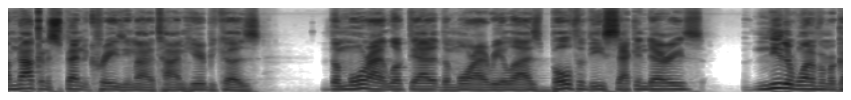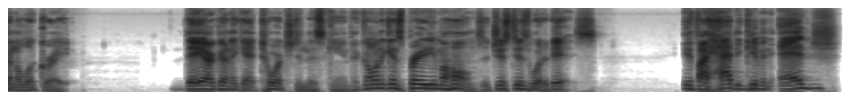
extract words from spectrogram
I'm not going to spend a crazy amount of time here because the more I looked at it, the more I realized both of these secondaries, neither one of them are going to look great. They are going to get torched in this game. They're going against Brady and Mahomes. It just is what it is. If I had to give an edge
